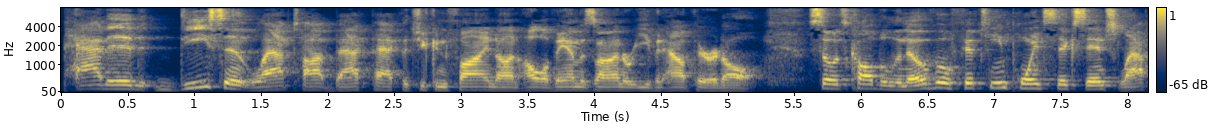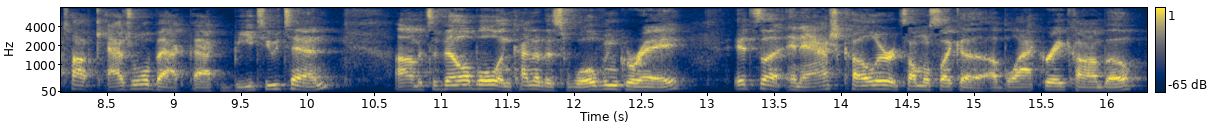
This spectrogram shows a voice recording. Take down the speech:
padded, decent laptop backpack that you can find on all of Amazon or even out there at all. So it's called the Lenovo 15.6 inch laptop casual backpack B210. Um, it's available in kind of this woven gray. It's a, an ash color. It's almost like a, a black gray combo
